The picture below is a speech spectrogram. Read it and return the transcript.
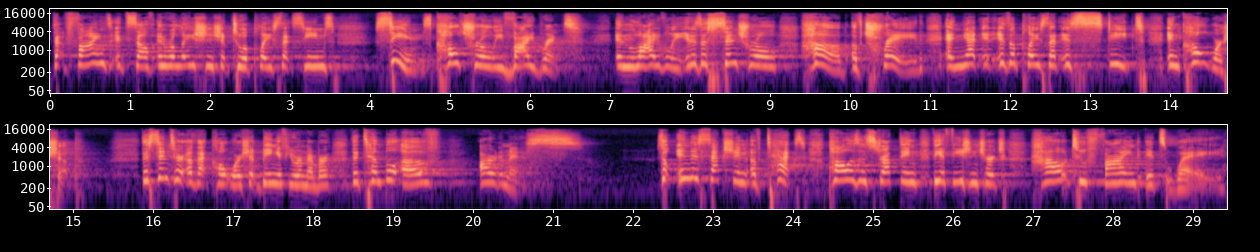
that finds itself in relationship to a place that seems, seems culturally vibrant and lively. It is a central hub of trade, and yet it is a place that is steeped in cult worship. The center of that cult worship being, if you remember, the temple of Artemis. So, in this section of text, Paul is instructing the Ephesian church how to find its way,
